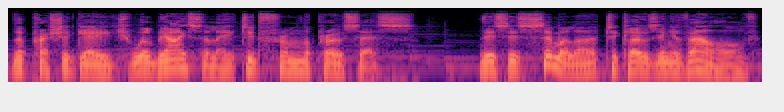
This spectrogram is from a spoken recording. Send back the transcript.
the pressure gauge will be isolated from the process. This is similar to closing a valve.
